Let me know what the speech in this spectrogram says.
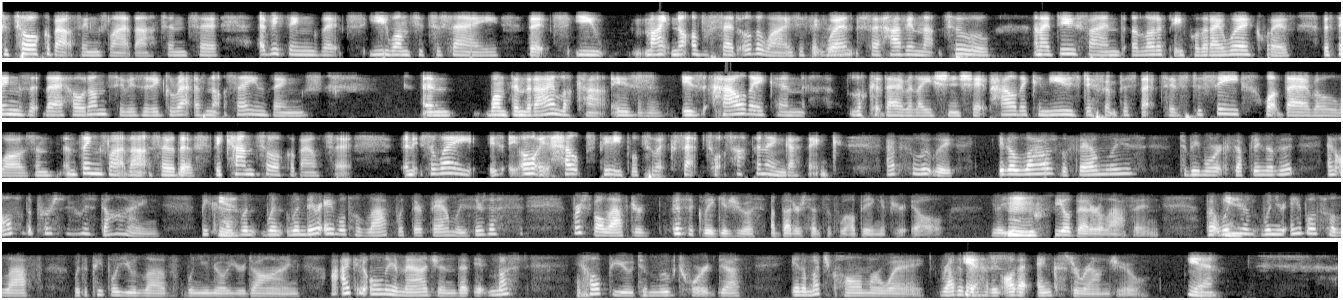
to talk about things like that and to everything that you wanted to say that you might not have said otherwise if it weren't for having that tool. And I do find a lot of people that I work with, the things that they hold on to is a regret of not saying things. And one thing that I look at is Mhm. is how they can look at their relationship, how they can use different perspectives to see what their role was and, and things like that so that Yes. they can talk about it. And it's a way, it, it, oh, it helps people to accept what's happening, I think. Absolutely. It allows the families to be more accepting of it and also the person who is dying because Yeah. when when when they're able to laugh with their families there's a first of all laughter physically gives you a, a better sense of well-being if you're ill. You know, you, Hmm. you feel better laughing. But when Yeah. you're when you're able to laugh with the people you love when you know you're dying, I, I can only imagine that it must help you to move toward death in a much calmer way rather than Yes. having all that angst around you. Yeah.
